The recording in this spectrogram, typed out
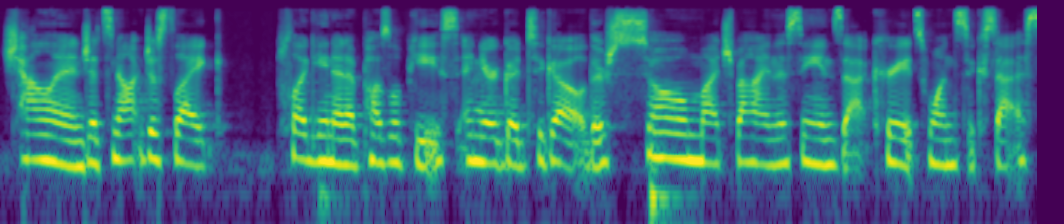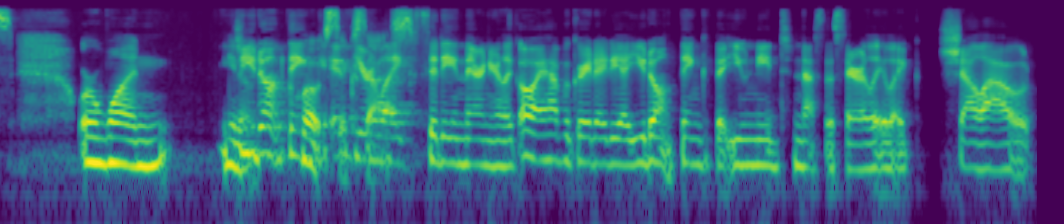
challenge. It's not just like plugging in a puzzle piece and you're good to go. There's so much behind the scenes that creates one success or one you know, so you don't think if success. you're like sitting there and you're like, oh, I have a great idea, you don't think that you need to necessarily like shell out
